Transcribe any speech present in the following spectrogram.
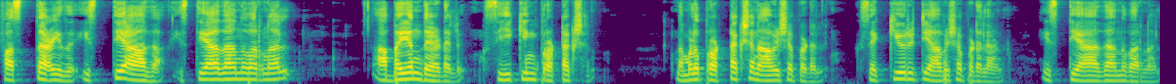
ഫസ്തഇദ് ഇസ്തിയാദ. ഇസ്തിയാദ എന്ന് പറഞ്ഞാൽ അഭയം തേടൽ സീക്കിംഗ് പ്രൊട്ടക്ഷൻ നമ്മൾ പ്രൊട്ടക്ഷൻ ആവശ്യപ്പെടൽ സെക്യൂരിറ്റി ആവശ്യപ്പെടലാണ് ഇസ്തിയാദ എന്ന് പറഞ്ഞാൽ.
